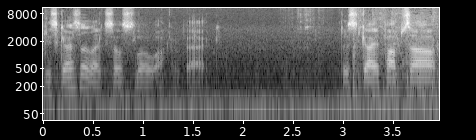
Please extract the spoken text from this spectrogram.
These guys are like so slow walking back. This guy pops out.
